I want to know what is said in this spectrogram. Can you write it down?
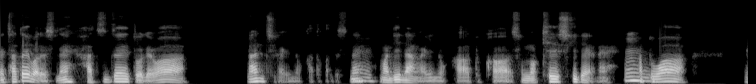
え例えばですね、初デートでは、ランチがいいのかとかですね、うんまあ、ディナーがいいのかとか、その形式だよね。うんあとは、え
